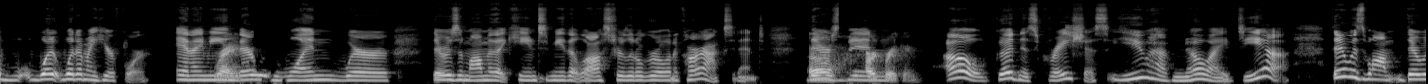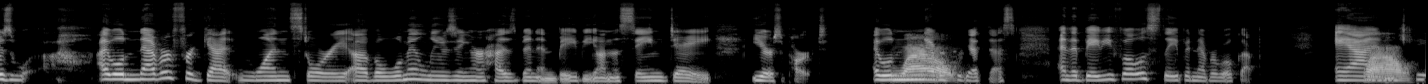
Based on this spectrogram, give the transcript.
what what am I here for? And I mean, right. there was one where there was a mama that came to me that lost her little girl in a car accident. Oh, There's been heartbreaking. Oh goodness gracious, you have no idea. There was one. There was. I will never forget one story of a woman losing her husband and baby on the same day, years apart. I will Wow. never forget this. And the baby fell asleep and never woke up. And Wow. she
